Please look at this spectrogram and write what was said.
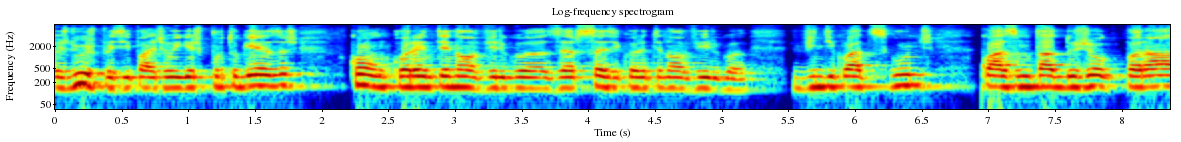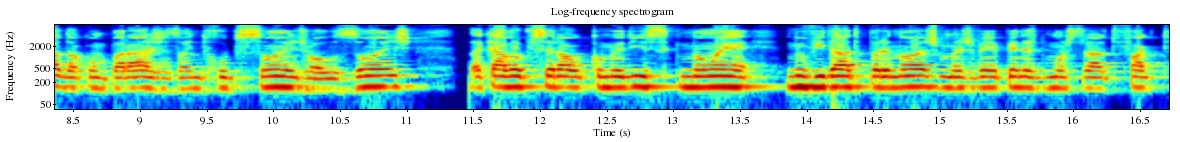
as duas principais ligas portuguesas, com 49,06 e 49,24 segundos, quase metade do jogo parado, ou com paragens, ou interrupções, ou lesões. Acaba por ser algo, como eu disse, que não é novidade para nós, mas vem apenas demonstrar de facto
